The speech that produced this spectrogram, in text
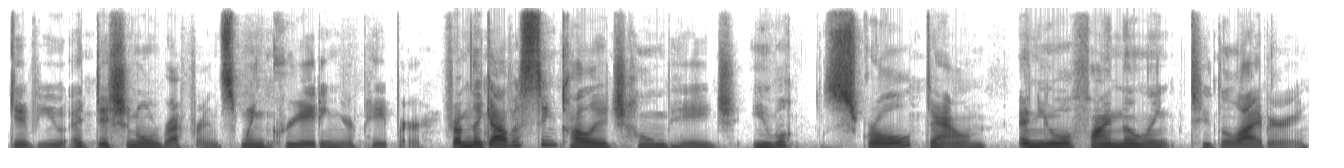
give you additional reference when creating your paper. From the Galveston College homepage, you will scroll down and you will find the link to the library.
